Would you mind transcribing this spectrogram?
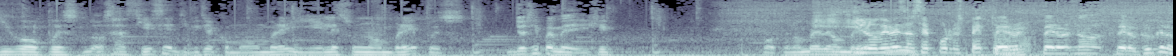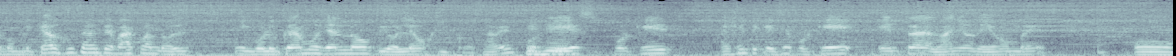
digo, pues, o sea, si él se identifica como hombre y él es un hombre, pues yo siempre me dirigí por su nombre de hombre. Y lo debes de hacer por respeto. Pero, ¿no? pero no, pero creo que lo complicado justamente va cuando involucramos ya lo biológico, ¿sabes? Porque Ujú. es, porque hay gente que dice por qué entra al baño de hombres o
